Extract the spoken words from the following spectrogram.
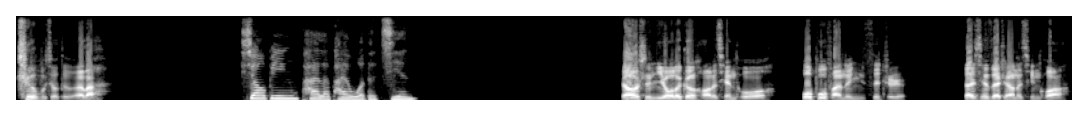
这不就得了？肖冰拍了拍我的肩：“要是你有了更好的前途，我不反对你辞职。但现在这样的情况，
